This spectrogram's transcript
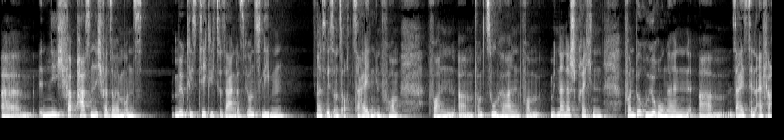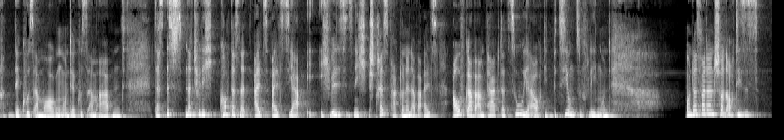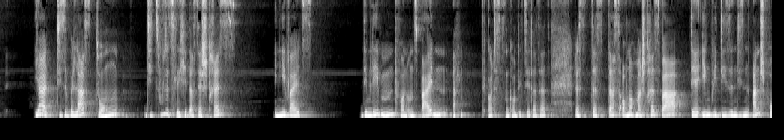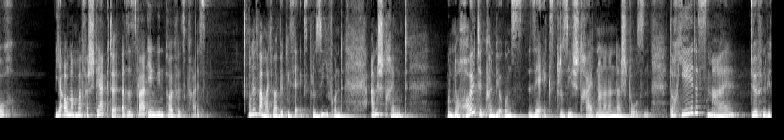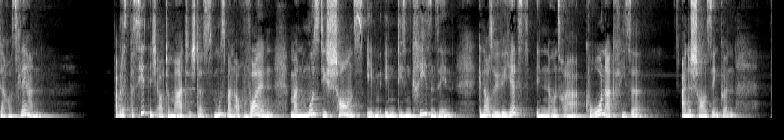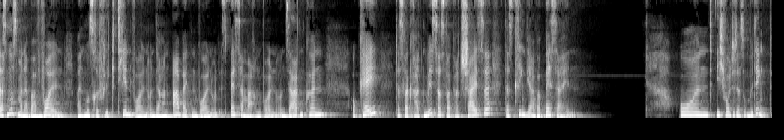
ähm, nicht verpassen, nicht versäumen, uns möglichst täglich zu sagen, dass wir uns lieben, dass wir es uns auch zeigen in Form von ähm, vom Zuhören, vom Miteinander sprechen, von Berührungen, ähm, sei es denn einfach der Kuss am Morgen und der Kuss am Abend, das ist natürlich, kommt das als, als, ja, ich will es nicht Stressfaktor nennen, aber als Aufgabe am Tag dazu, ja auch die Beziehung zu pflegen. Und, und das war dann schon auch dieses, ja, diese Belastung, die zusätzliche, dass der Stress in jeweils dem Leben von uns beiden, Gott, ist das ein komplizierter Satz, dass, dass das auch nochmal ein Stress war, der irgendwie diesen, diesen Anspruch ja auch nochmal verstärkte. Also es war irgendwie ein Teufelskreis. Und es war manchmal wirklich sehr explosiv und anstrengend. Und noch heute können wir uns sehr explosiv streiten und aneinander stoßen. Doch jedes Mal dürfen wir daraus lernen. Aber das passiert nicht automatisch, das muss man auch wollen. Man muss die Chance eben in diesen Krisen sehen. Genauso wie wir jetzt in unserer Corona-Krise eine Chance sehen können. Das muss man aber wollen. Man muss reflektieren wollen und daran arbeiten wollen und es besser machen wollen und sagen können, okay, das war gerade Mist, das war gerade scheiße, das kriegen wir aber besser hin. Und ich wollte das unbedingt.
